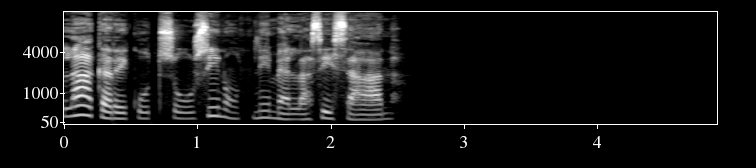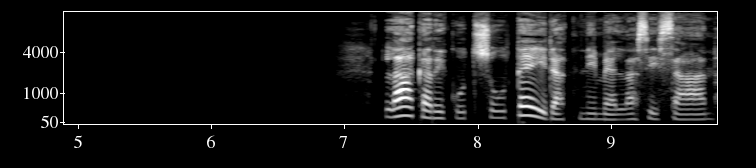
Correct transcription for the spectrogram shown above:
Lääkäri kutsuu sinut nimellä sisään. Lääkäri kutsuu teidät nimellä sisään.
